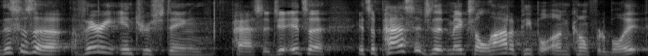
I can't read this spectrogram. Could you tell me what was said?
this is a, very interesting passage. It's a, it's a passage that makes a lot of people uncomfortable. It,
